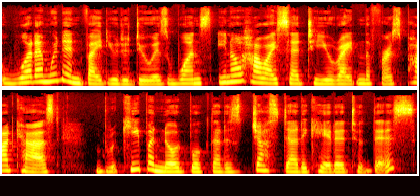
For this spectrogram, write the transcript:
what i'm going to invite you to do is once you know how i said to you right in the first podcast keep a notebook that is just dedicated to this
